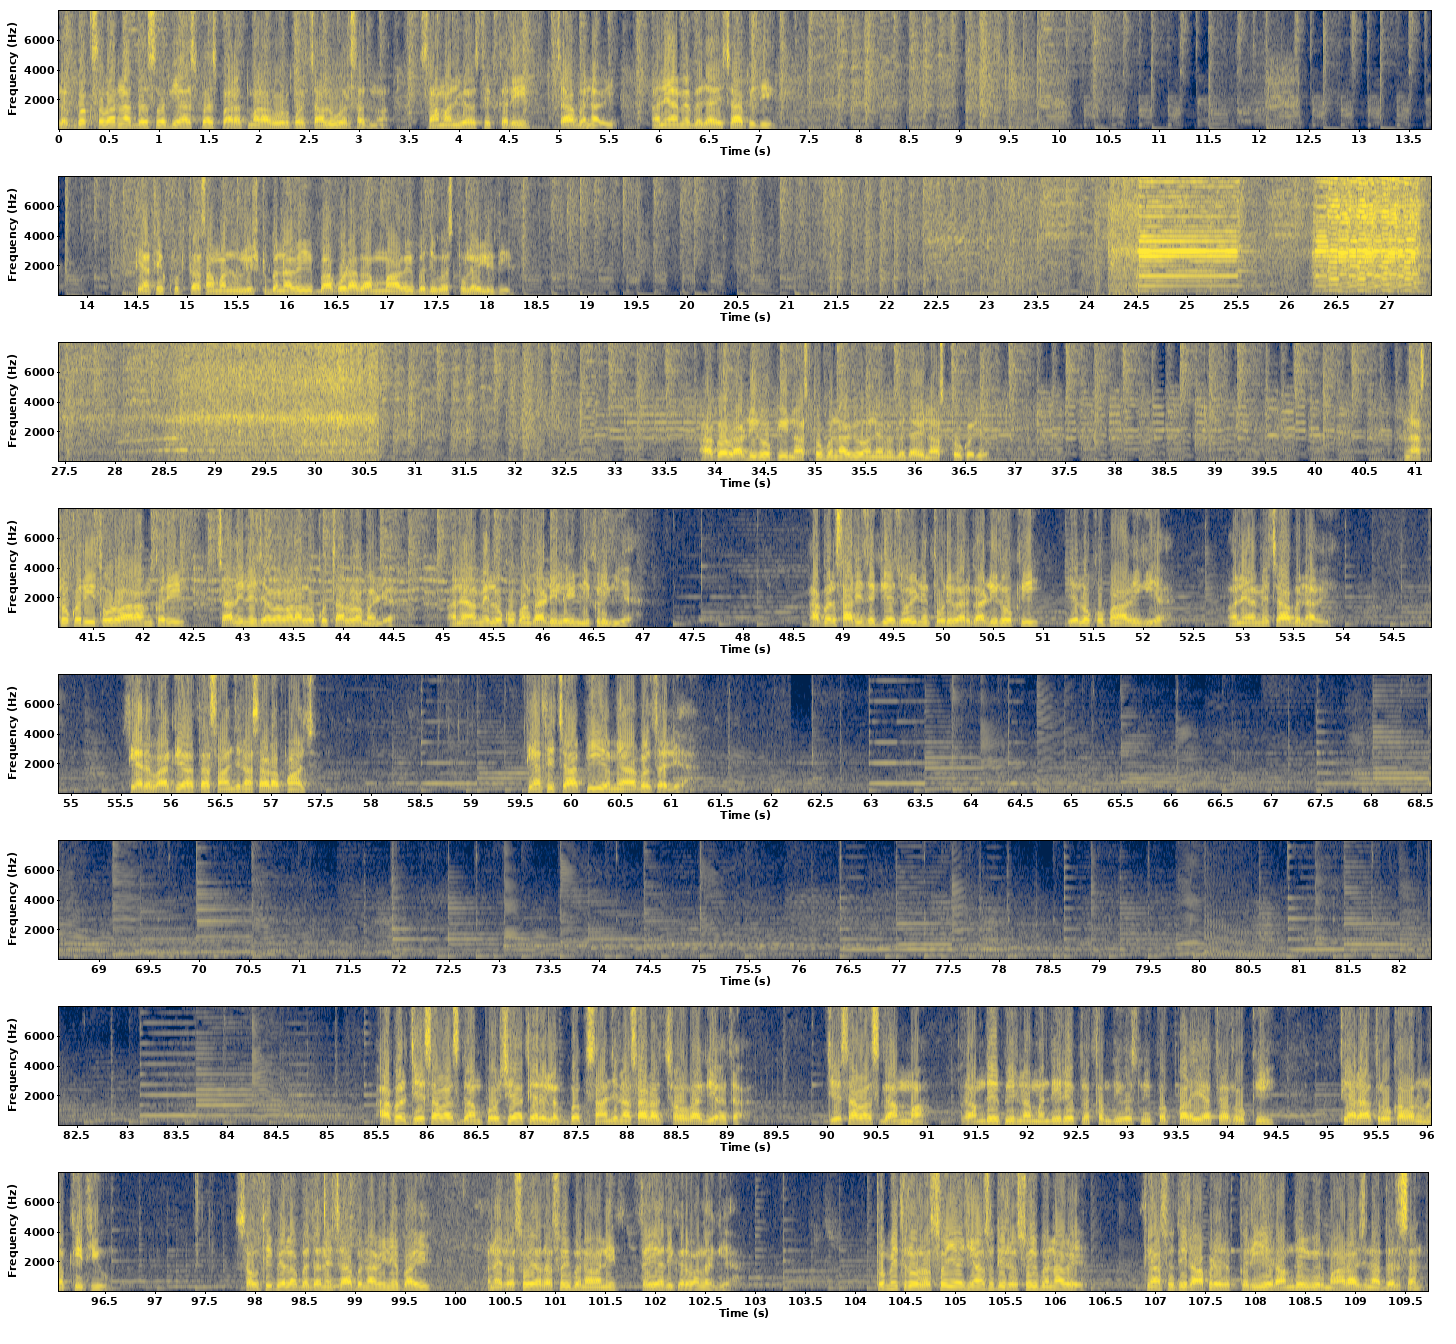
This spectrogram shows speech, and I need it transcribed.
લગભગ સવારના દસ વાગ્યા આસપાસ ભારતમાળા રોડ પર ચાલુ વરસાદમાં સામાન વ્યવસ્થિત કરી ચા બનાવી અને અમે બધાએ ચા પીધી. ત્યાંથી ખૂટતા સામાનનું લિસ્ટ બનાવી બાગોડા ગામમાં આવી બધી વસ્તુ લઈ લીધી. આગળ ગાડી રોકી નાસ્તો બનાવ્યો અને અમે બધાએ નાસ્તો કર્યો. નાસ્તો કરી, થોડો આરામ કરી, ચાલીને જવાવાળા લોકો ચાલવા માંડ્યા અને અમે લોકો પણ ગાડી લઈ નીકળી ગયા. આગળ સારી જગ્યા જોઈને થોડીવાર ગાડી રોકી, એ લોકો પણ આવી ગયા અને અમે ચા બનાવી. ત્યારે વાગ્યા હતા સાંજના સાડા પાંચ. ત્યાંથી ચા પી અમે આગળ ચાલ્યા. આગળ જેસાવાસ ગામ પહોંચ્યા ત્યારે લગભગ સાંજના સાડા છ વાગ્યા હતા. જેસાવાસ ગામમાં રામદેવ પીરના મંદિરે પ્રથમ દિવસની પગપાળા યાત્રા રોકી ત્યાં રાત રોકાવાનું નક્કી થયું. સૌથી પહેલાં બધાને ચા બનાવીને પાઈ અને રસોઈયા રસોઈ બનાવવાની તૈયારી કરવા લાગ્યા. તો મિત્રો રસોઈયા જ્યાં સુધી રસોઈ બનાવે, ત્યાં સુધી આપણે કરીએ રામદેવવીર મહારાજના દર્શન.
